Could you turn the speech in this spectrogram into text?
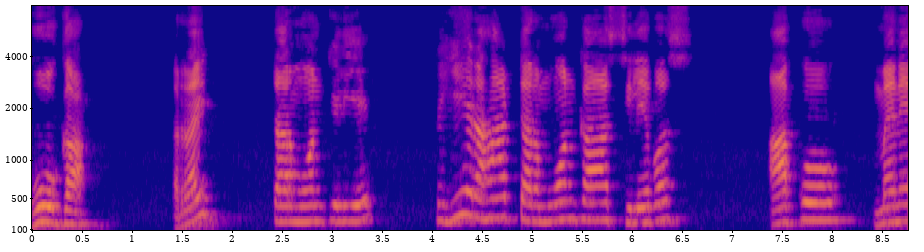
होगा। राइट टर्म वन के लिए। तो ये रहा टर्म वन का सिलेबस आपको मैंने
